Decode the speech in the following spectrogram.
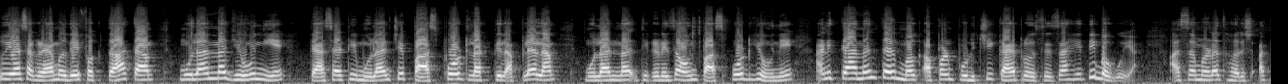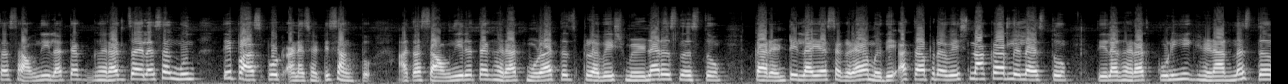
तू या सगळ्यामध्ये फक्त आता मुलांना घेऊन ये. त्यासाठी मुलांचे पासपोर्ट लागतील आपल्याला. मुलांना तिकडे जाऊन पासपोर्ट घेऊन ये. आणि त्यानंतर मग आपण पुढची काय प्रोसेस आहे ती बघूया. असं म्हणत हर्ष आता सावनीला त्या घरात जायला सांगून ते पासपोर्ट आणण्यासाठी सांगतो. आता सावनीला त्या घरात मुळातच प्रवेश मिळणारच नसतो. कारण तिला या सगळ्यामध्ये आता प्रवेश नाकारलेला असतो. तिला घरात कुणीही घेणार नसतं.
